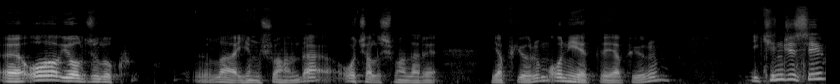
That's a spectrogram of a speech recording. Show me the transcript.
E, o yolculuklayım şu anda. O çalışmaları yapıyorum. O niyetle yapıyorum. İkincisi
